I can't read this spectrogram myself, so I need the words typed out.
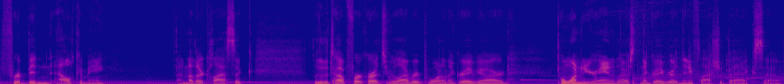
Forbidden Alchemy, another classic. Look at the top four cards of your library, put one in the graveyard. Put one in your hand and the rest in the graveyard, and then you flash it back, so.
